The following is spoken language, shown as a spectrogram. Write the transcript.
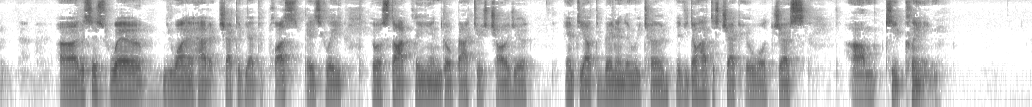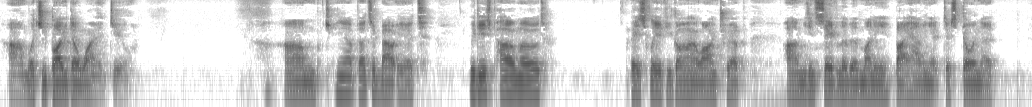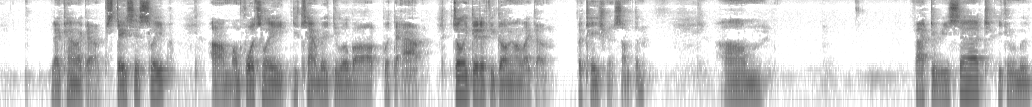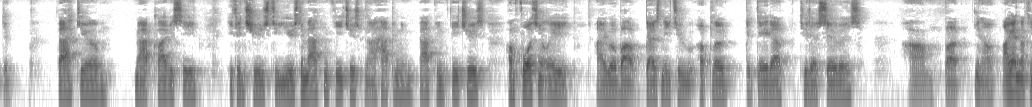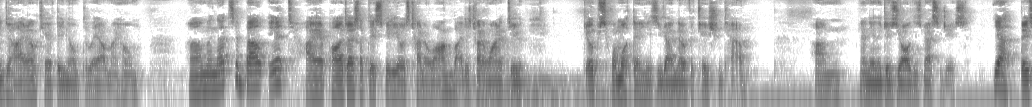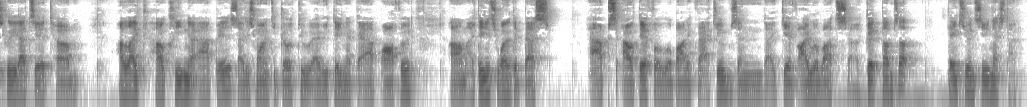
Uh, this is where you want to have it checked if you have the plus. Basically, it will stop cleaning and go back to its charger empty out the bin and then return. If you don't have this check, it will just um, keep cleaning, um, which you probably don't want to do. Um, yep, that's about it. Reduce power mode. Basically, if you're going on a long trip, um, you can save a little bit of money by having it just go in a like kind of like a stasis sleep. Um, unfortunately, you can't wake the robot up with the app. It's only good if you're going on like a vacation or something. Um, factory reset, you can remove the vacuum, map privacy. You can choose to use the mapping features not having mapping features. Unfortunately, iRobot does need to upload the data to their servers. Um, but, you know, I got nothing to hide. I don't care if they know the layout of my home. Um, and that's about it. I apologize that this video is kind of long, but I just kind of wanted to. Oops, one more thing is you got a notification tab. Um, and then it gives you all these messages. Yeah, basically that's it. Um, I like how clean the app is. I just wanted to go through everything that the app offered. Um, I think it's one of the best apps out there for robotic vacuums, and I give iRobots a good thumbs up. Thank you and see you next time.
